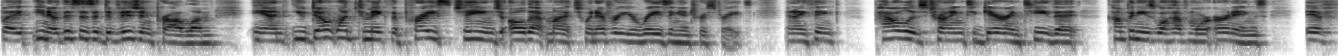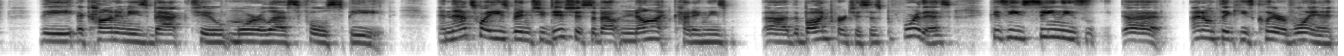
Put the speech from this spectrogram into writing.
But, you know, this is a division problem and you don't want to make the price change all that much whenever you're raising interest rates. And I think Powell is trying to guarantee that companies will have more earnings if the economy's back to more or less full speed. And that's why he's been judicious about not cutting these uh, the bond purchases before this, because he's seen these. Uh, I don't think he's clairvoyant.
